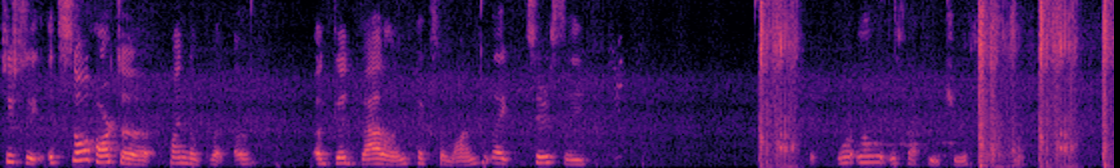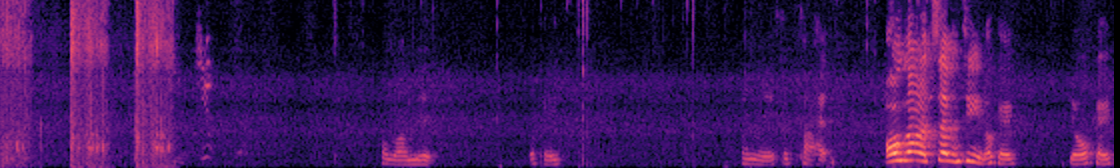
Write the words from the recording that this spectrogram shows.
Seriously, it's so hard to find a, like, a, a good battle in Pixelmon. Like, seriously. What level is that Pichu? Hold on a minute. Okay. Hold on a minute, it's. Oh god, it's 17! Okay. You're okay.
